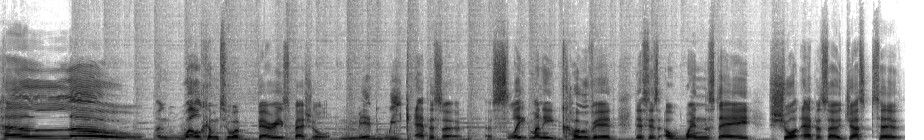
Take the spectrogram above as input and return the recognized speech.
Hello, and welcome to a very special midweek episode of Slate Money COVID. This is a Wednesday short episode just to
